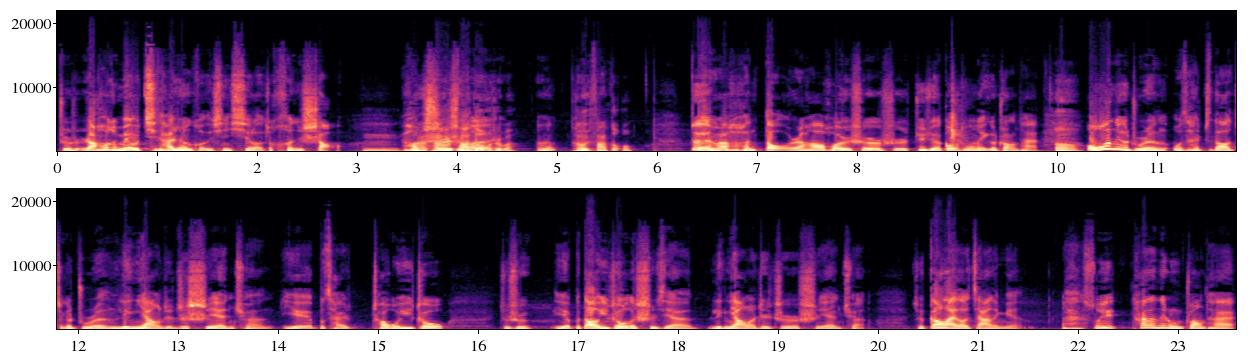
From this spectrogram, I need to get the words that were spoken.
就是然后就没有其他任何的信息了，就很少，嗯，然后吃什么是吧？嗯，他会发抖。对，然后很抖，然后或者是是拒绝沟通的一个状态。嗯，我问那个主人，我才知道这个主人领养这只实验犬也不才超过一周，就是也不到一周的时间领养了这只实验犬，就刚来到家里面，哎，所以他的那种状态，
